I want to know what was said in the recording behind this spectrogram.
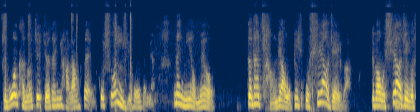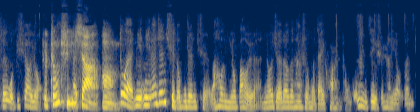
只不过可能就觉得你好浪费，会说一句或者怎么样。那你有没有跟他强调我必须我需要这个，对吧？我需要这个，所以我必须要用。就争取一下，嗯，对你，你连争取都不争取，然后你又抱怨，你又觉得跟他生活在一块儿很痛苦，那你自己身上也有问题，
